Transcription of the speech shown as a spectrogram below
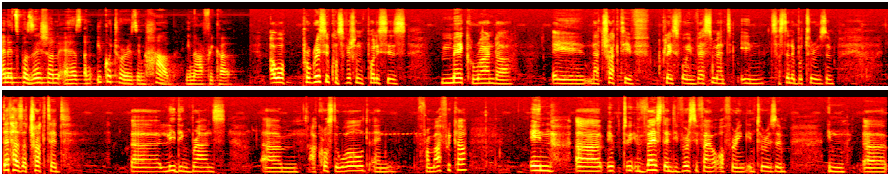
and its position as an ecotourism hub in Africa. Our progressive conservation policies make Rwanda an attractive place for investment in sustainable tourism that has attracted uh, leading brands um, across the world and from Africa in, uh, to invest and diversify our offering in tourism in uh,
